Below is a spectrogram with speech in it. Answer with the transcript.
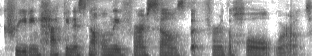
creating happiness, not only for ourselves, but for the whole world.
